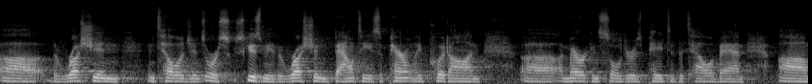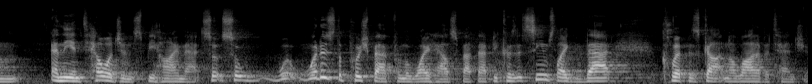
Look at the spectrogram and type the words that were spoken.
uh, the Russian intelligence, or excuse me, the Russian bounties apparently put on uh, American soldiers paid to the Taliban. Um, and the intelligence behind that. So, so what is the pushback from the White House about that? Because it seems like that clip has gotten a lot of attention.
